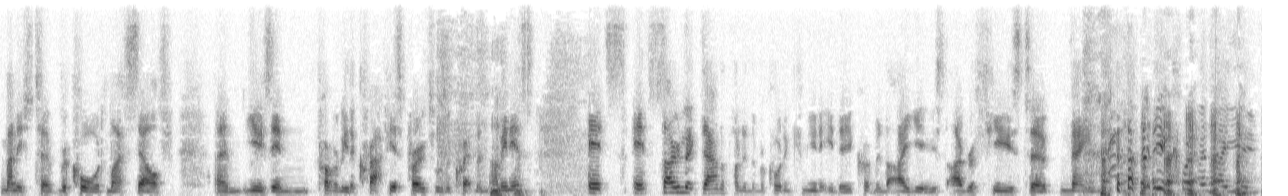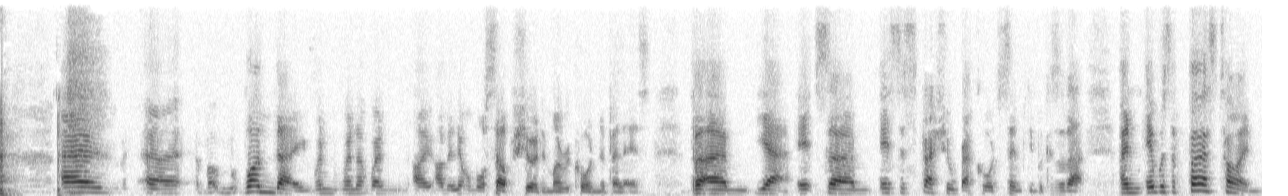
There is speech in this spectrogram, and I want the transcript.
managed to record myself and um, using probably the crappiest Pro Tools equipment. I mean, it's it's it's so looked down upon in the recording community. The equipment that I used, I refuse to name the equipment I used. Um, uh, but one day when when when I, am a little more self assured in my recording abilities. But um, yeah, it's um, it's a special record simply because of that. And it was the first time,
